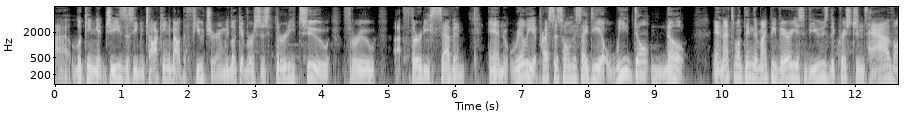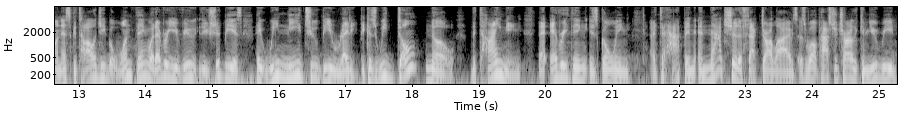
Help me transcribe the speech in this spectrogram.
Uh, looking at Jesus, even talking about the future. And we look at verses 32 through uh, 37. And really it presses home this idea we don't know and that's one thing. There might be various views that Christians have on eschatology, but one thing, whatever your view you should be is, hey, we need to be ready because we don't know the timing that everything is going uh, to happen. And that should affect our lives as well. Pastor Charlie, can you read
